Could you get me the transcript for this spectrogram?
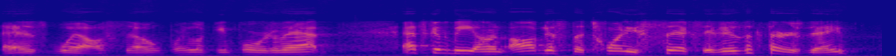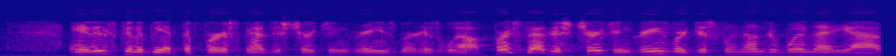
as well. So we're looking forward to that. That's going to be on August the 26th. It is a Thursday, and it's going to be at the First Baptist Church in Greensburg as well. First Baptist Church in Greensburg just went underwent a uh,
